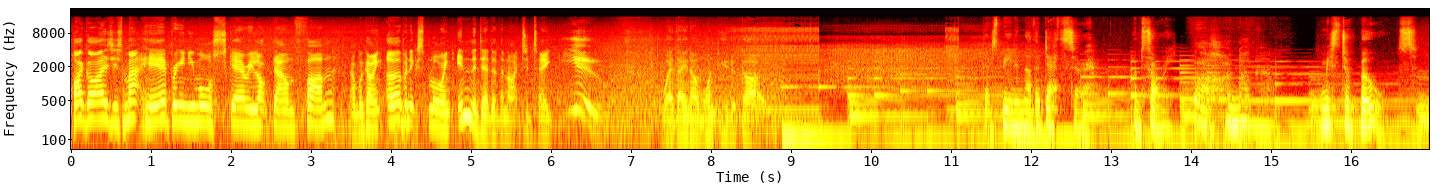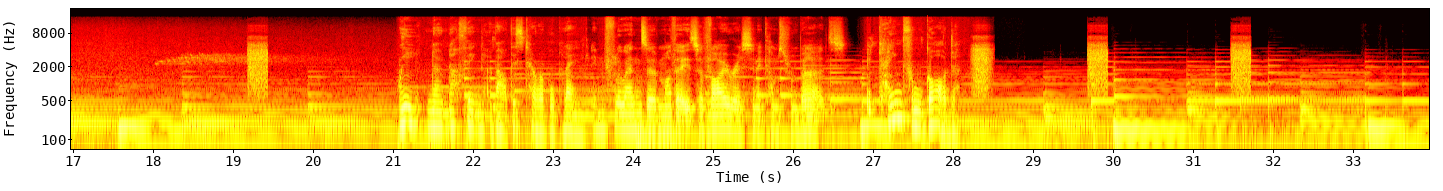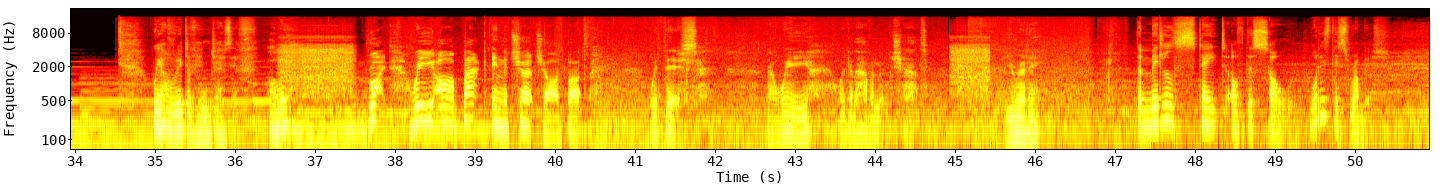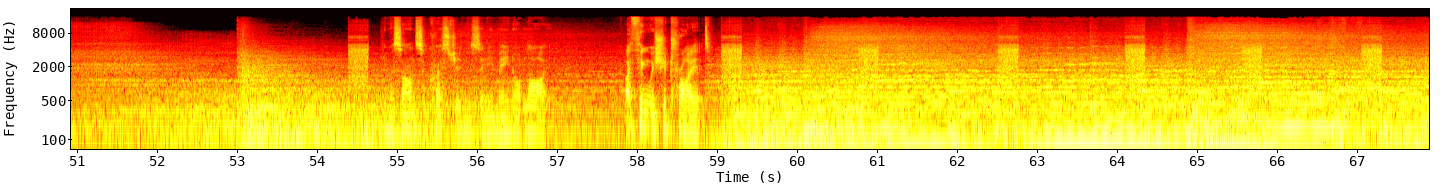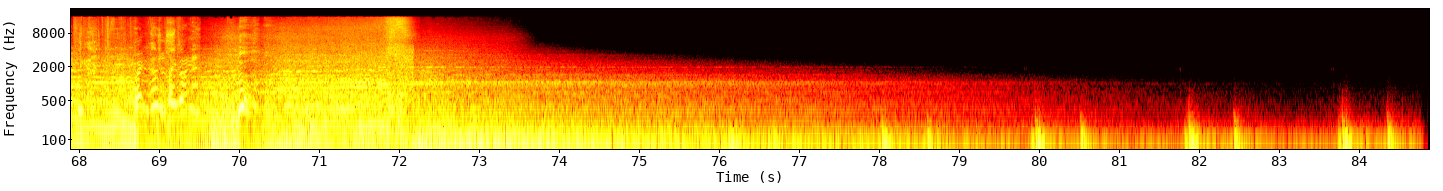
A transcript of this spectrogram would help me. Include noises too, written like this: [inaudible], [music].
Hi guys, it's Matt here, bringing you more scary lockdown fun, and we're going urban exploring in the dead of the night to take you where they don't want you to go. There's been another death, sir. I'm sorry. Oh, another. Mr. Bowles. We know nothing about this terrible plague. Influenza, mother, it's a virus and it comes from birds. It came from God. We are rid of him, Joseph. Are we? Right, we are back in the churchyard, but with this. Now we, we're gonna have a little chat. You ready? The middle state of the soul. What is this rubbish? He must answer questions and he may not lie. I think we should try it. Wait, just stay. [gasps] Oh,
